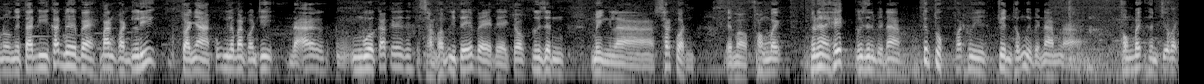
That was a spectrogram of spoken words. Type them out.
Rồi người ta đi các nơi về, ban quản lý tòa nhà cũng như là ban quản trị đã mua các cái sản phẩm y tế về để cho cư dân mình là sát khuẩn để mà phòng bệnh. Hơn hết cư dân Việt Nam tiếp tục phát huy truyền thống người Việt Nam là phòng bệnh hơn chữa bệnh.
